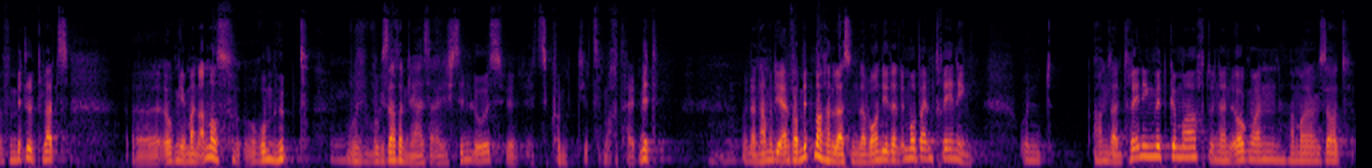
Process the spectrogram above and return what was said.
auf dem Mittelplatz äh, irgendjemand anders rumhüpft, wo, wo wir gesagt haben, ja, ist eigentlich sinnlos, wir- jetzt kommt, jetzt macht halt mit. Und dann haben wir die einfach mitmachen lassen. Da waren die dann immer beim Training und haben dann Training mitgemacht und dann irgendwann haben wir dann gesagt,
